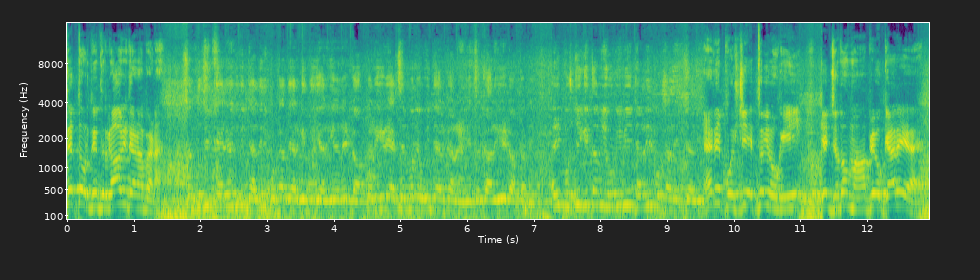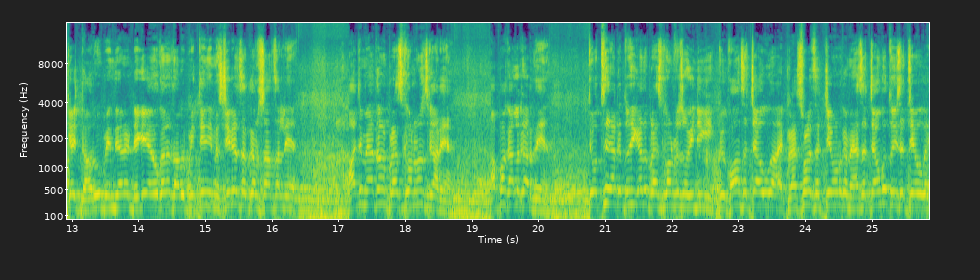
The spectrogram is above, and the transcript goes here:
ਤੇ ਧੁਰ ਦੀ ਦਰਗਾਹ ਵੀ ਦੇਣਾ ਪੈਣਾ ਹੈ ਸਰ ਤੁਸੀਂ ਕਹਿ ਰਹੇ ਹੋ ਜੀ ਕਿ ਜਲਦੀ ਰਿਪੋਰਟਾਂ ਤਿਆਰ ਕੀਤੀ ਜਾ ਰਹੀਆਂ ਨੇ ਡਾਕਟਰ ਜਿਹੜੇ ਐਸਐਮਓ ਨੇ ਉਹੀ ਤਿਆਰ ਕਰ ਰਹੇ ਨੇ ਸਰਕਾਰੀ ਜਿਹੜੇ ਡਾਕਟਰ ਨੇ ਇਹਦੀ ਪੁਸ਼ਟੀ ਕੀਤਾ ਵੀ ਹੋਊਗੀ ਵੀ ਇਹ ਜਲਦੀ ਰਿਪੋਰਟਾਂ ਨਹੀਂ ਚੱਲਦੀ ਇਹਦੀ ਪੁਸ਼ਟੀ ਇੱਥੋਂ ਹੀ ਹੋ ਗਈ ਕਿ ਜਦੋਂ ਮਾਪਿਓ ਕਹਿ ਰਹੇ ਆ ਕਿ दारू ਪੀਂਦਿਆਂ ਨੇ ਡਿੱਗੇ ਆ, ਉਹ ਕਹਿੰਦੇ दारू ਪੀਤੀ ਨਹੀਂ ਮਿਸਟੀਰੀਅਸ ਸਰਕਮਸਟੈਂਸ ਥੱਲੇ ਆ ਅੱਜ ਮੈਂ ਤੁਹਾਨੂੰ ਪ੍ਰੈਸ ਕਾਨਫਰੰਸ ਕਰ ਰਿਹਾ ਆਪਾਂ ਗੱਲ ਕਰਦੇ ਆ। ਤੇ ਉੱਥੇ ਜਾ ਕੇ ਤੁਸੀਂ ਕਹਿੰਦੇ ਪ੍ਰੈਸ ਕਾਨਫਰੰਸ ਹੋਈ ਨਹੀਂ ਕਿ ਕੌਣ ਸੱਚਾ ਹੋਊਗਾ? ਇਹ ਪ੍ਰੈਸ ਵਾਲੇ ਸੱਚੇ ਹੋਣਗੇ, ਮੈਂ ਸੱਚਾ ਹੋਊਗਾ, ਤੁਸੀਂ ਸੱਚੇ ਹੋਗੇ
